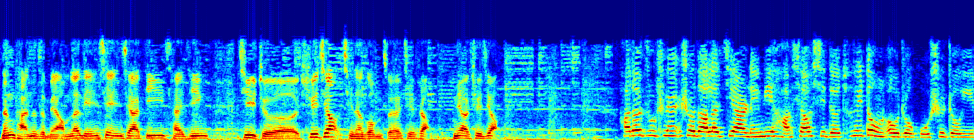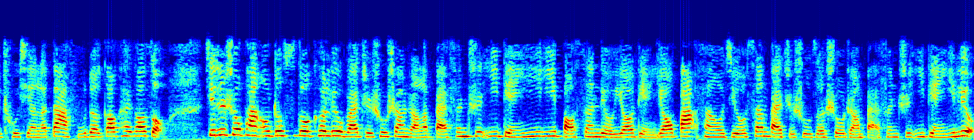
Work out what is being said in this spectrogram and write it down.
能谈的怎么样？我们来连线一下第一财经记者薛娇，请他给我们做下介绍。你好，薛娇。好的，主持人，受到了 G20 利好消息的推动，欧洲股市周一出现了大幅的高开高走。截至收盘，欧洲斯托克六百指数上涨了百分之一点一一，报三六幺点幺八；泛欧绩优三百指数则收涨百分之一点一六，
